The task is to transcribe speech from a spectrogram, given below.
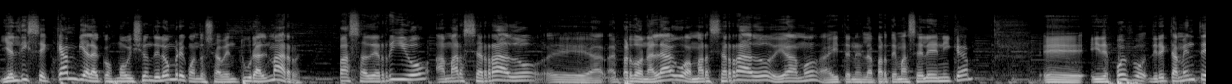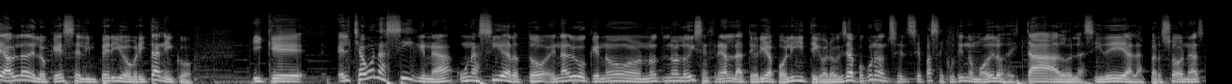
Y él dice, cambia la cosmovisión del hombre cuando se aventura al mar. Pasa de río a mar cerrado, eh, perdón, a lago a mar cerrado, digamos, ahí tenés la parte más helénica. Eh, y después directamente habla de lo que es el imperio británico. Y que el chabón asigna un acierto en algo que no, no- no lo dice en general la teoría política o lo que sea, porque uno se pasa discutiendo modelos de Estado, las ideas, las personas,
